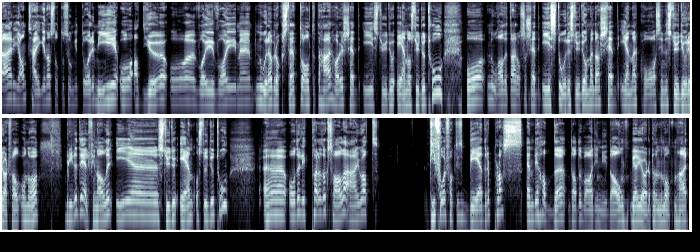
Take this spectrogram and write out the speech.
der Jahn Teigen har stått og sunget Dore Mi og Adjø og Voi Voi med Nora Brogstedt og alt dette her har jo skjedd i Studio 1 og Studio 2, og noe av dette har også skjedd i store studio, men det har skjedd i NRK sine studioer i hvert fall, og nå blir det delfinaler i eh, Studio 1 og Studio 2, Eh, og det litt paradoksale er jo at de får faktisk bedre plass enn de hadde da det var i Nydalen, ved å gjøre det på denne måten her.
